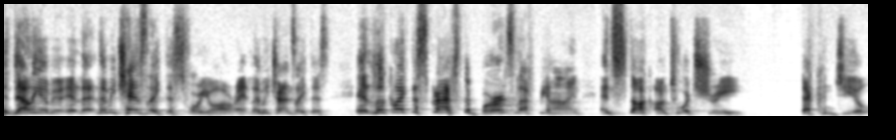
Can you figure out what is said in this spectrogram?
Bdellium, it, let, let me translate this for you, all right? Let me translate this. It looked like the scraps the birds left behind and stuck onto a tree that congealed.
